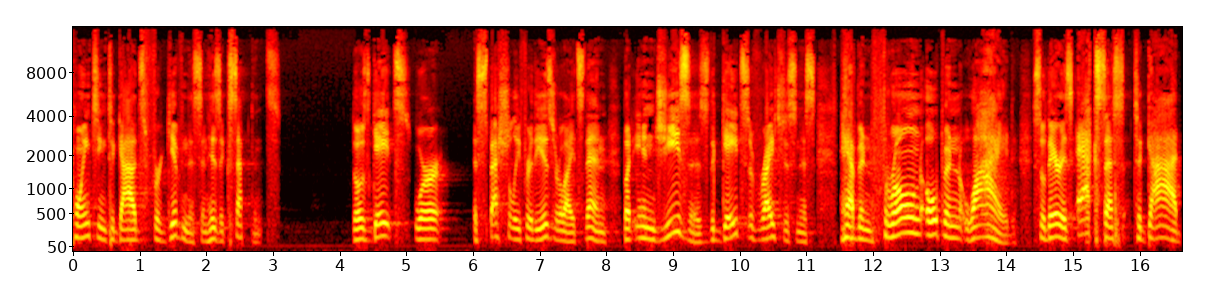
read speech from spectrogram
pointing to God's forgiveness and his acceptance. Those gates were especially for the Israelites then, but in Jesus, the gates of righteousness have been thrown open wide. So there is access to God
